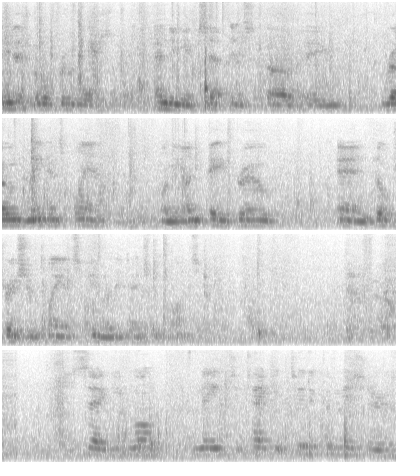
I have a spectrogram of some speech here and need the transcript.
conditional approval pending acceptance of a road maintenance plan on the unpaved road and filtration plants in the retention ponds. So you want me to take it to the commissioners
